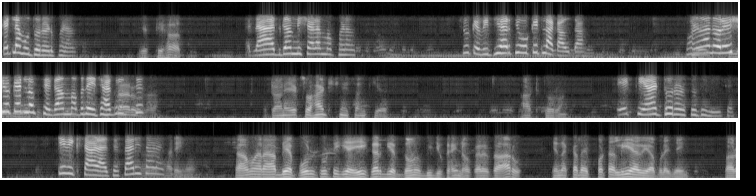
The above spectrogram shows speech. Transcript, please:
કેટલામું ધોરણ ભણાવતા એક થી સાત. એટલે આજ ગામની શાળામાં ભણાવતા શું કે વિદ્યાર્થીઓ કેટલાક આવતા? ભણવાનો રેશિયો કેટલોક છે? ગામમાં બધા જાગૃત છે? અટાણે એકસો સાઠની સંખ્યા. આઠ ધોરણ. એક થી આઠ ધોરણ સુધીની છે. કેવી શાળા છે? સારી શાળા છે? અમારા આ બે પુલ તૂટી ગયા એ કરી દે ઘણું બીજું કઈ ન કરે તો સારું. એના કદાચ ફોટા લઈ આવી આપણે જઈને. પર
